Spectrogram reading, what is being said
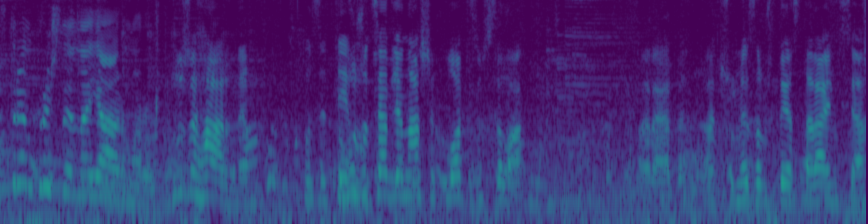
Настроєм прийшли на ярмарок? дуже гарним, Позитивно. тому що це для наших хлопців села Реби. Так що ми завжди стараємося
